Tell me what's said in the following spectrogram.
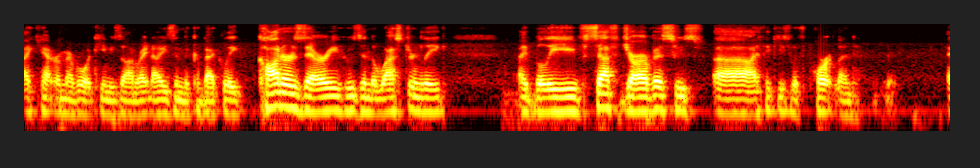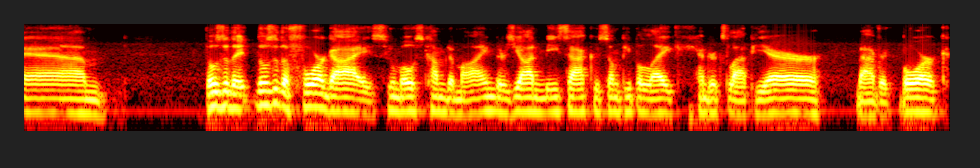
I, can't remember what team he's on right now. He's in the Quebec League. Connor Zary, who's in the Western League, I believe. Seth Jarvis, who's uh, I think he's with Portland. Um, those are the those are the four guys who most come to mind. There's Jan Mysak, who some people like, Hendrix Lapierre, Mavrik Bourque,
